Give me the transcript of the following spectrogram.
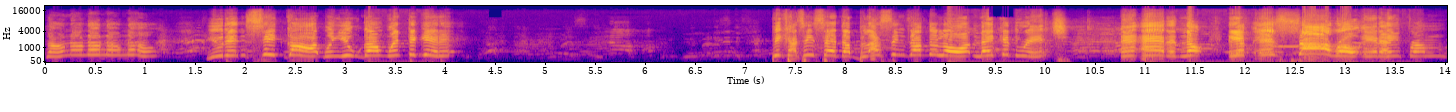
No, no, no, no, no. You didn't seek God when you go, went to get it. Because he said the blessings of the Lord make it rich and added no. If it's sorrow, it ain't from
